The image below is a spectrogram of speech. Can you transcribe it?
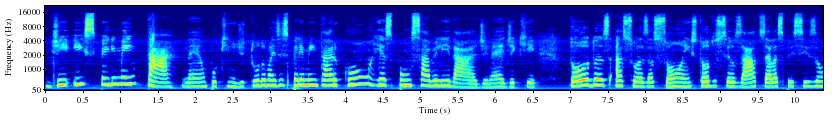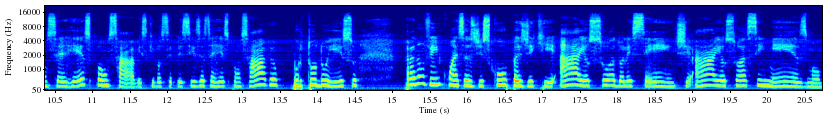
de experimentar, né, um pouquinho de tudo, mas experimentar com responsabilidade, né, de que todas as suas ações, todos os seus atos, elas precisam ser responsáveis, que você precisa ser responsável por tudo isso, para não vir com essas desculpas de que, ah, eu sou adolescente, ah, eu sou assim mesmo.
